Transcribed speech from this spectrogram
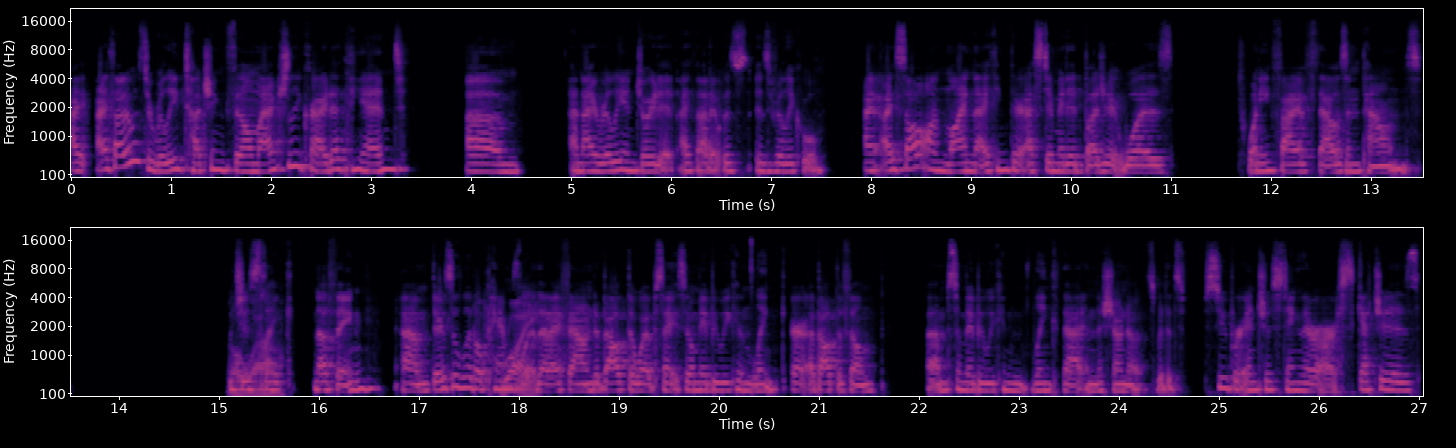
I I thought it was a really touching film. I actually cried at the end. Um, and I really enjoyed it. I thought it was is really cool. I, I saw online that I think their estimated budget was twenty five thousand pounds, which oh, is wow. like nothing. Um, there's a little pamphlet right. that I found about the website, so maybe we can link or about the film. Um, so maybe we can link that in the show notes. But it's super interesting. There are sketches,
